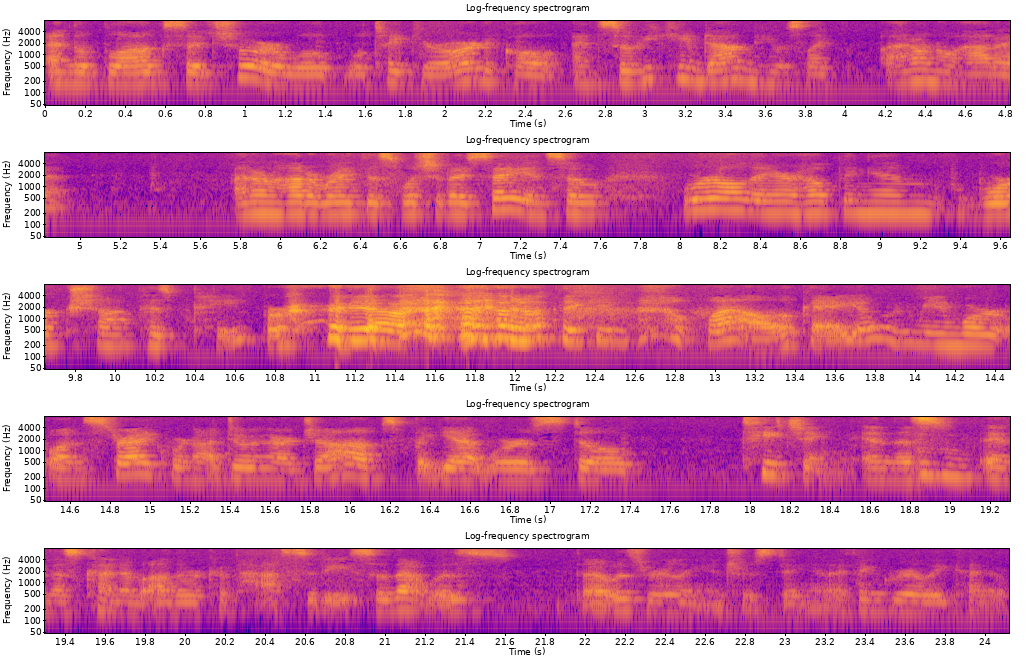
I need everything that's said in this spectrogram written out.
and the blog said, "Sure, we'll we'll take your article." And so he came down and he was like, "I don't know how to, I don't know how to write this. What should I say?" And so we're all there helping him workshop his paper. Yeah. and I'm thinking, wow, okay. I mean, we're on strike. We're not doing our jobs, but yet we're still teaching in this in this kind of other capacity. So that was that was really interesting, and I think really kind of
